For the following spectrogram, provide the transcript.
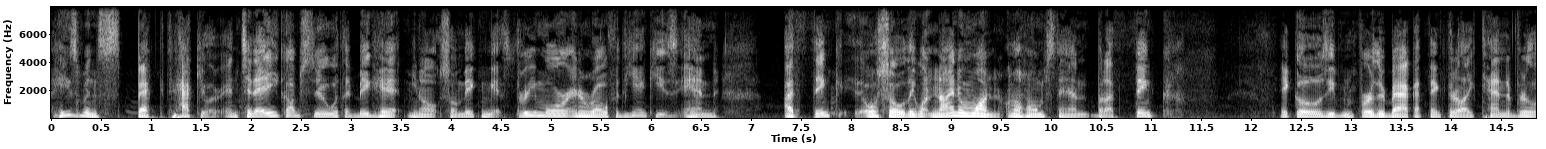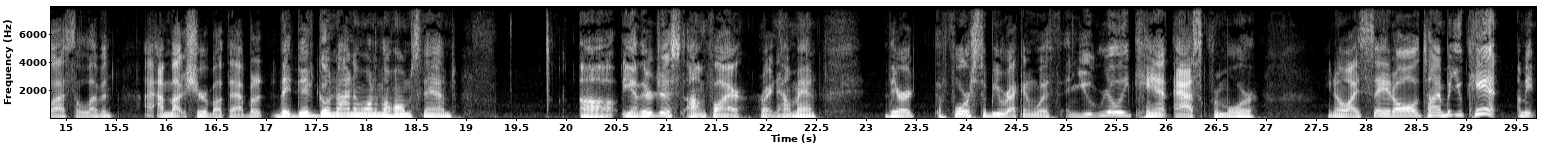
He's been spectacular, and today he comes through with a big hit. You know, so making it three more in a row for the Yankees, and I think oh, also they went nine and one on the homestand, but I think it goes even further back. I think they're like ten of their last eleven. I, am not sure about that, but they did go nine and one in the homestand. Uh, yeah, they're just on fire right now, man. They're a force to be reckoned with, and you really can't ask for more. You know, I say it all the time, but you can't. I mean,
